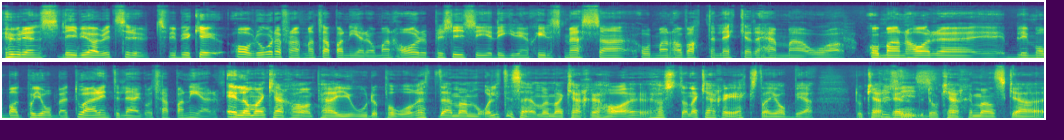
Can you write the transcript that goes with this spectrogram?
hur ens liv i övrigt ser ut. Vi brukar avråda från att man trappar ner om man har precis i, ligger i en skilsmässa och man har vattenläckare hemma och om man har eh, blivit mobbad på jobbet, då är det inte läge att trappa ner. Eller om man kanske har en period på året där man mår lite sämre. Man kanske har, höstarna kanske är extra jobbiga. Då kanske, då kanske man ska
